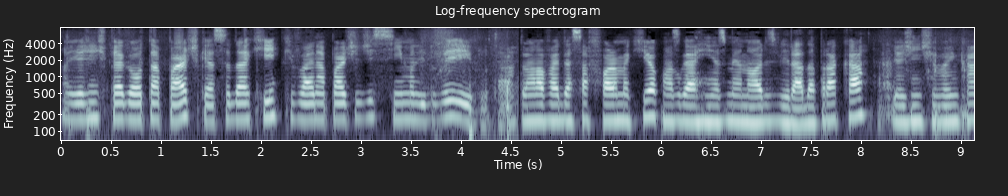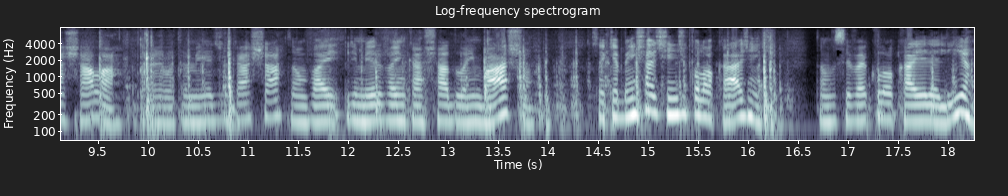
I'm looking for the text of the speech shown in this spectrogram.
aí a gente pega a outra parte, que é essa daqui, que vai na parte de cima ali do veículo, tá? Então ela vai dessa forma aqui, ó, com as garrinhas menores virada pra cá, e a gente vai encaixar lá, tá? Ela também é de encaixar, então vai, primeiro vai encaixado lá embaixo, ó. Isso aqui é bem chatinho de colocar, gente. Então você vai colocar ele ali, ó.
